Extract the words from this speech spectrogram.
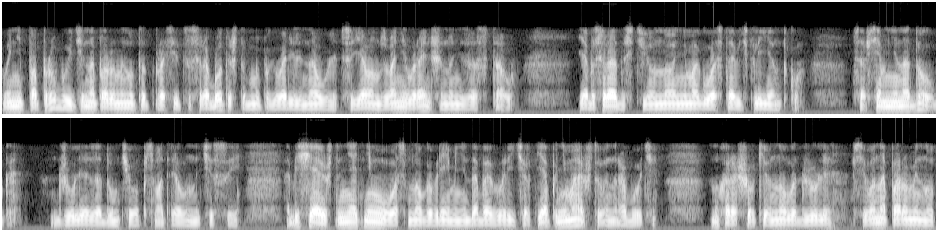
«Вы не попробуете на пару минут отпроситься с работы, чтобы мы поговорили на улице? Я вам звонил раньше, но не застал. Я бы с радостью, но не могу оставить клиентку. Совсем ненадолго». Джулия задумчиво посмотрела на часы. «Обещаю, что не отниму у вас много времени», — добавил Ричард. «Я понимаю, что вы на работе». «Ну хорошо», — кивнула Джулия. «Всего на пару минут»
